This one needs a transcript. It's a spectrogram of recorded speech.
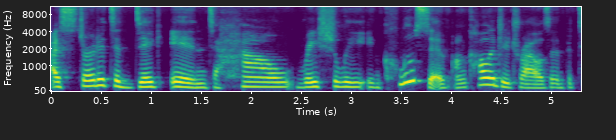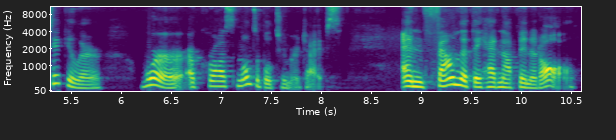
i started to dig into how racially inclusive oncology trials in particular were across multiple tumor types and found that they had not been at all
